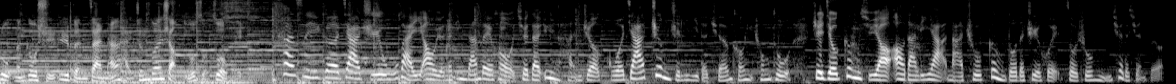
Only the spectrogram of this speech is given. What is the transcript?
入能够使日本在南海争端上有所作为。看似一个价值五百亿澳元的订单背后，却在蕴含着国家政治利益的权衡与冲突，这就更需要澳大利亚拿出更多的智慧，做出明确的选择。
